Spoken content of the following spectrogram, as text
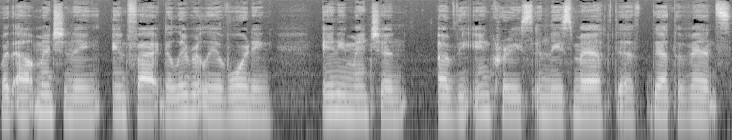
without mentioning, in fact, deliberately avoiding any mention of the increase in these mass death, death events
